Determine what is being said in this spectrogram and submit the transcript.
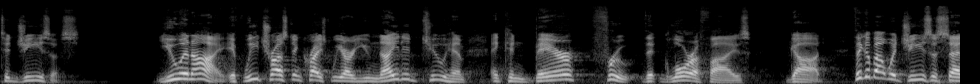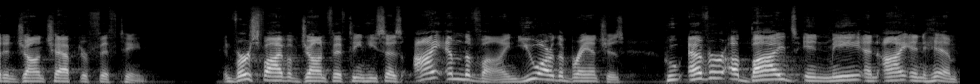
to Jesus. You and I, if we trust in Christ, we are united to Him and can bear fruit that glorifies God. Think about what Jesus said in John chapter 15. In verse 5 of John 15, He says, I am the vine, you are the branches. Whoever abides in me and I in him,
